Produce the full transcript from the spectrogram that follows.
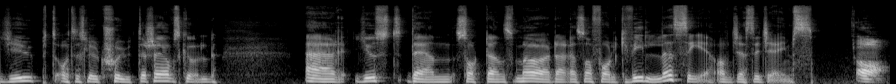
djupt och till slut skjuter sig av skuld är just den sortens mördare som folk ville se av Jesse James. Ja,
